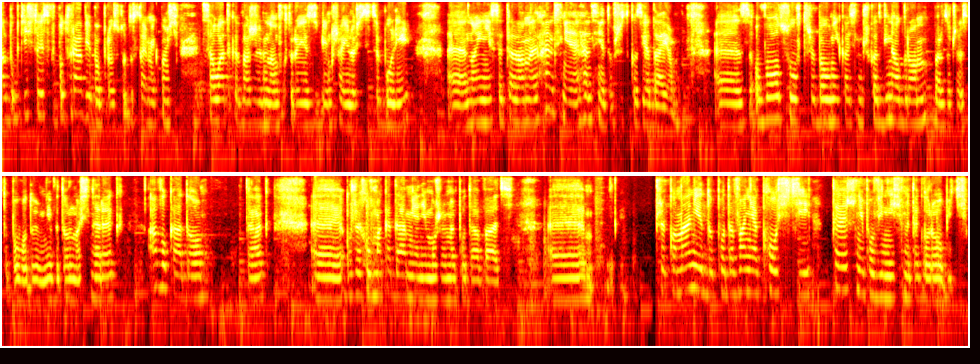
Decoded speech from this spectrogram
albo gdzieś to jest w potrawie po prostu. Dostają jakąś sałatkę warzywną, w której jest większa ilość cebuli. E, no i niestety one chętnie, chętnie to wszystko zjadają. E, z owoców trzeba unikać na przykład winogron, bardzo często powodują niewydolność nerek, awokado, tak? E, orzechów makadamia nie możemy podawać. E, przekonanie do podawania kości też nie powinniśmy tego robić.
